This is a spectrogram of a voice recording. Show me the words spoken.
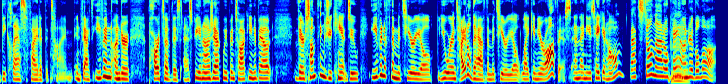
be classified at the time. In fact, even under parts of this Espionage Act we've been talking about, there's some things you can't do, even if the material, you were entitled to have the material like in your office, and then you take it home. That's still not okay mm. under the law.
